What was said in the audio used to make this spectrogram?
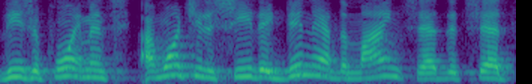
these appointments. I want you to see they didn't have the mindset that said,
